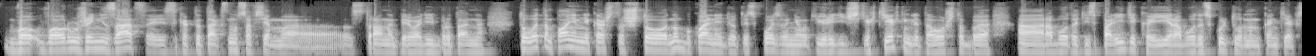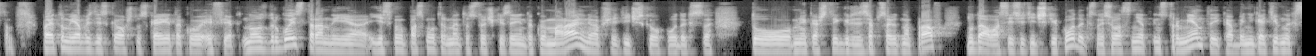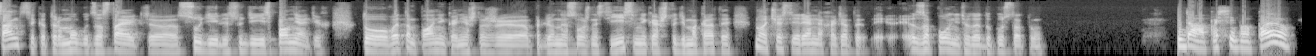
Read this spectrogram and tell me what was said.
перевести, вооруженизация, если как-то так, ну, совсем э, странно переводить брутально, то в этом плане мне кажется, что, ну, буквально идет использование вот юридических техник для того, чтобы э, работать и с политикой, и работать с культурным контекстом. Поэтому я бы здесь сказал, что скорее такой эффект. Но, с другой стороны, если мы посмотрим на это с точки зрения такой моральной, вообще этического кодекса, то, мне кажется, Игорь здесь абсолютно прав. Ну да, у вас есть этический кодекс, но если у вас нет инструмента и как бы негативных санкций, которые могут заставить э, судей или судей исполнять их, то в этом плане, конечно же, определенные сложности есть. И мне кажется, что демократы, ну, отчасти реально хотят э, э, заполнить вот эту пустоту. Да, спасибо, Павел.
